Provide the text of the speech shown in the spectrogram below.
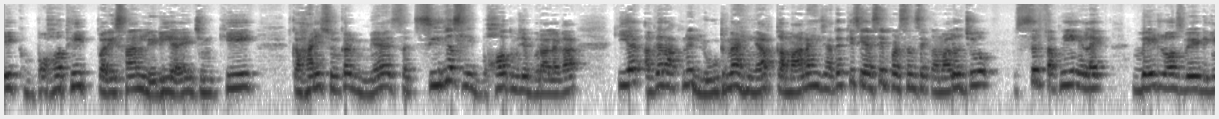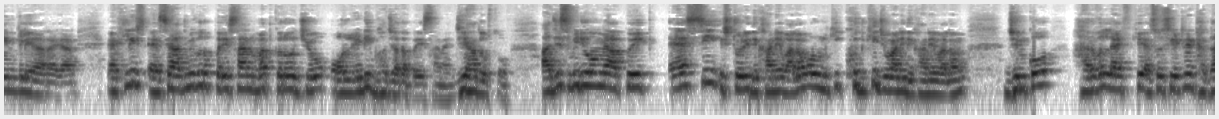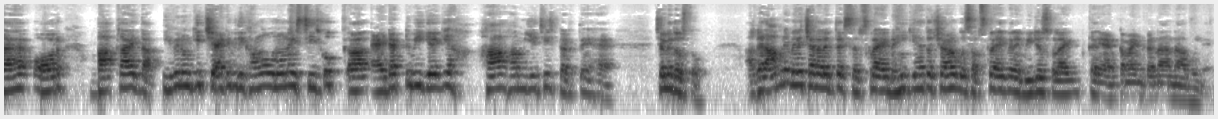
एक बहुत ही परेशान लेडी आई जिनकी कहानी सुनकर मैं सीरियसली बहुत मुझे बुरा लगा कि यार, अगर आपने लूटना ही, आप कमाना ही चाहते हो, किसी ऐसे पर्सन से कमा लो जो सिर्फ़ अपनी like weight loss weight gain के लिए आ रहा है यार। एटलीस्ट ऐसे आदमी को तो परेशान मत करो जो ऑलरेडी बहुत ज़्यादा परेशान है। जी हाँ दोस्तों, आज इस वीडियो में आपको एक ऐसी स्टोरी दिखाने वाला हूँ और उनकी खुद की जुबानी दिखाने वाला हूँ, जिनको हर्बल लाइफ के एसोसिएट ने ठगा है और बाकायदा इवन उनकी चैट भी दिखाऊँगा, उन्होंने इस चीज़ को एडेप्ट भी किया कि हाँ हम ये चीज़ करते हैं। चले दोस्तों, अगर आपने मेरे चैनल अभी तक सब्सक्राइब नहीं किया है तो चैनल को सब्सक्राइब करें वीडियोस को लाइक करें एंड कमेंट करना ना भूलें।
